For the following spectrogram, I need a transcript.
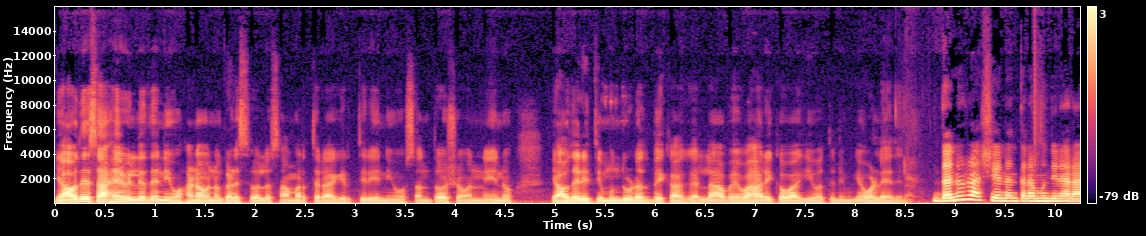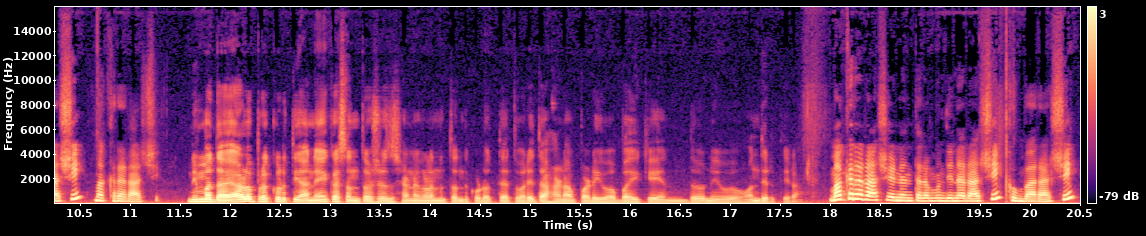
ಯಾವುದೇ ಸಹಾಯವಿಲ್ಲದೆ ನೀವು ಹಣವನ್ನು ಗಳಿಸುವಲ್ಲೂ ಸಾಮರ್ಥ್ಯರಾಗಿರ್ತೀರಿ ನೀವು ಸಂತೋಷವನ್ನೇನು ಯಾವುದೇ ರೀತಿ ಮುಂದೂಡೋದು ಬೇಕಾಗಲ್ಲ. ವ್ಯಾವಹಾರಿಕವಾಗಿ ಇವತ್ತು ನಿಮಗೆ ಒಳ್ಳೆಯ ದಿನ. ಧನುರಾಶಿಯ ನಂತರ ಮುಂದಿನ ರಾಶಿ ಮಕರ ರಾಶಿ. ನಿಮ್ಮ ದಯಾಳು ಪ್ರಕೃತಿ ಅನೇಕ ಸಂತೋಷದ ಕ್ಷಣಗಳನ್ನು ತಂದುಕೊಡುತ್ತೆ. ತ್ವರಿತ ಹಣ ಪಡೆಯುವ ಬಯಕೆ ಎಂದು ನೀವು ಹೊಂದಿರ್ತೀರಾ? ಮಕರ ರಾಶಿಯ ನಂತರ ಮುಂದಿನ ರಾಶಿ ಕುಂಭ ರಾಶಿ.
